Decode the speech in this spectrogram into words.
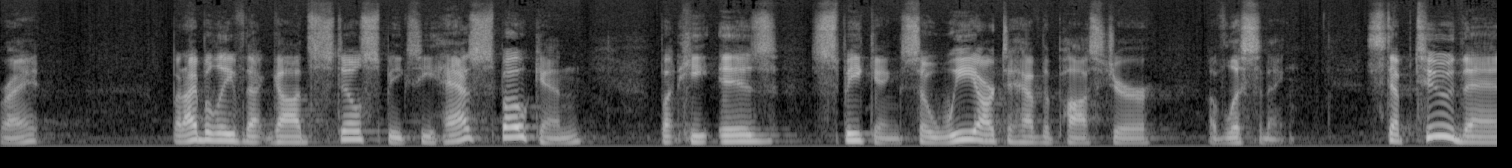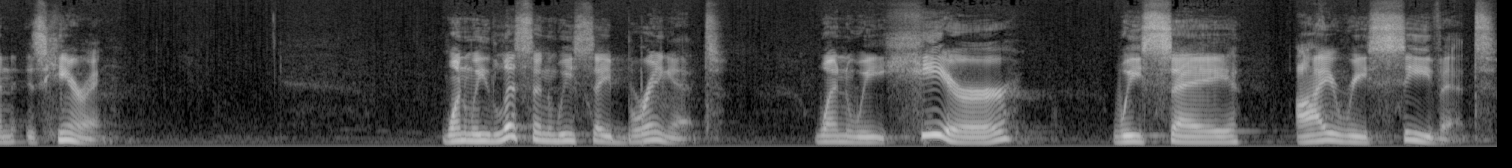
right? But I believe that God still speaks. He has spoken but he is speaking. So we are to have the posture of listening. Step two, then, is hearing. When we listen, we say, bring it. When we hear, we say, I receive it.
